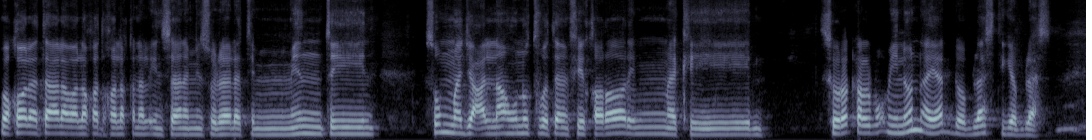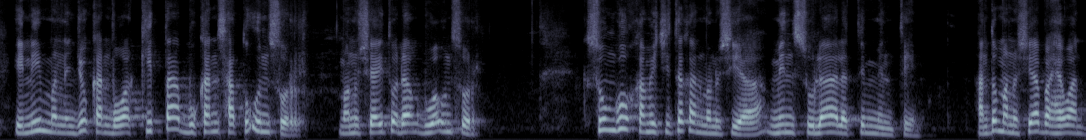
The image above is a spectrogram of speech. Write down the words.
Wa qala ta'ala wa laqad khalaqnal insana min sulalatin min tin thumma ja'alnahu nutfatan fi qararin makin. Surat Al-Mu'minun ayat 12 13. Ini menunjukkan bahwa kita bukan satu unsur. Manusia itu ada dua unsur. Sungguh kami ciptakan manusia min sulalatin min tin Antum manusia apa hewan?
